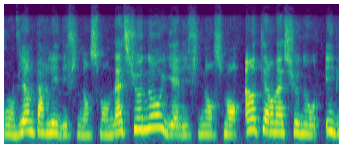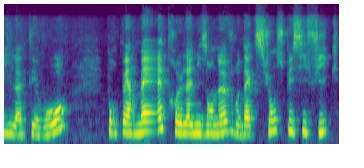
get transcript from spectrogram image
on vient de parler des financements nationaux, il y a les financements internationaux et bilatéraux pour permettre la mise en œuvre d'actions spécifiques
